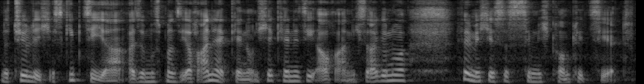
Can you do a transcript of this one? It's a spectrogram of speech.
Natürlich, es gibt sie ja, also muss man sie auch anerkennen und ich erkenne sie auch an. Ich sage nur, für mich ist es ziemlich kompliziert.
